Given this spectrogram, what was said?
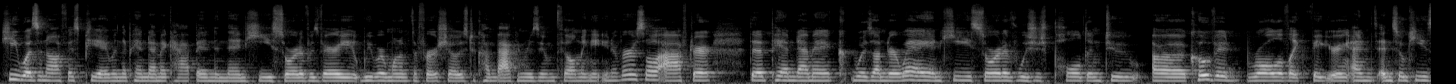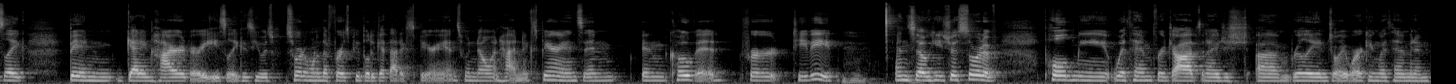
he was an office PA when the pandemic happened, and then he sort of was very, we were one of the first shows to come back and resume filming at Universal after the pandemic was underway, and he sort of was just pulled into a COVID role of like figuring, and, and so he's like, been getting hired very easily because he was sort of one of the first people to get that experience when no one had an experience in in COVID for TV. And so he's just sort of pulled me with him for jobs, and I just um, really enjoy working with him, and I'm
